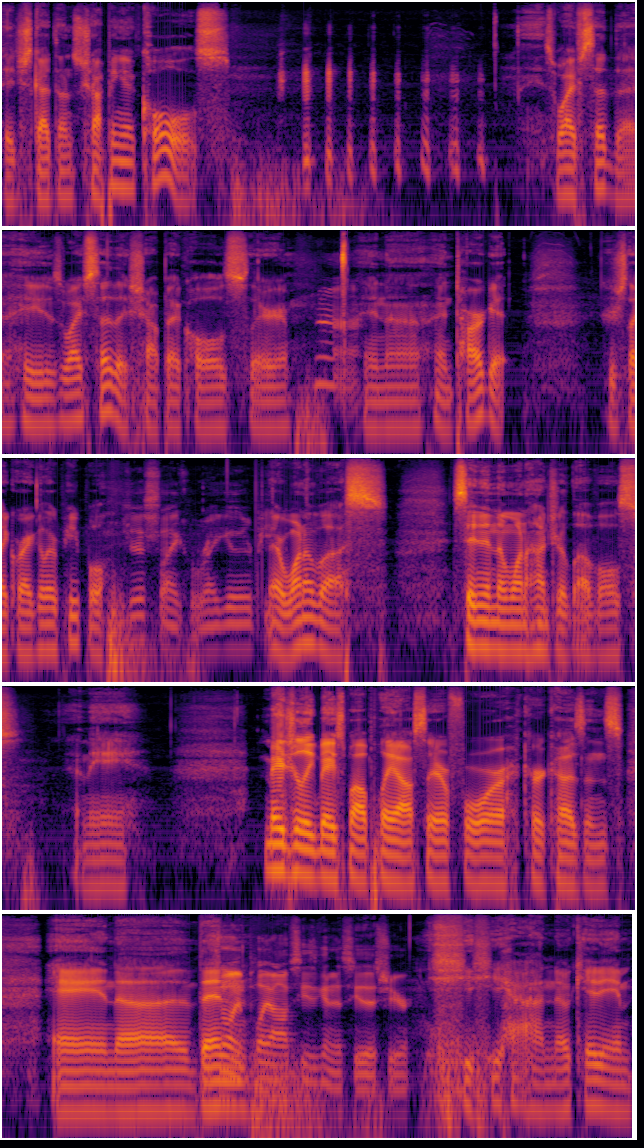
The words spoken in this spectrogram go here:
They just got done shopping at Kohl's. his wife said that. Hey, His wife said they shop at Kohl's there in uh, in Target, just like regular people. Just like regular people. They're one of us, sitting in the 100 levels in the Major League Baseball playoffs there for Kirk Cousins, and uh, It's then the only playoffs he's going to see this year. yeah, no kidding.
